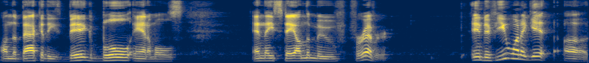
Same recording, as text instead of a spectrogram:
on the back of these big bull animals and they stay on the move forever. And if you want to get a,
